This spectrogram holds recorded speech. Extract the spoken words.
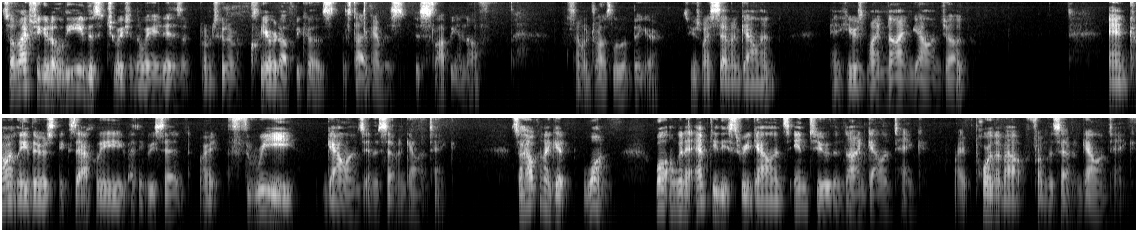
So I'm actually going to leave the situation the way it is, but I'm just going to clear it up because this diagram is, is sloppy enough. So I'm going to draw this a little bit bigger. So here's my 7 gallon, and here's my 9 gallon jug. And currently there's exactly, I think we said, right, three gallons in the seven gallon tank. So how can I get one? Well, I'm going to empty these three gallons into the nine gallon tank, right? Pour them out from the seven gallon tank.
